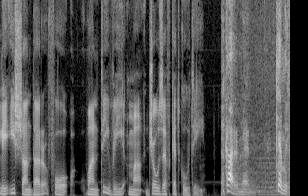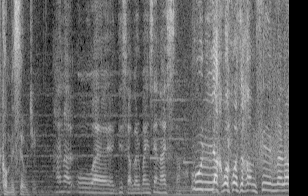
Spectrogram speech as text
li jixxandar fuq one TV ma' Joseph Ketkuti. Carmen, kemm ilkom miżżewġin? Ħa nagħlqu 49 sena issa. U l-aħwa kważi 50 mela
